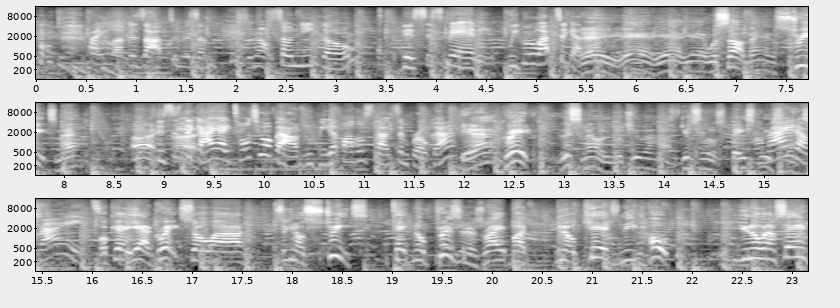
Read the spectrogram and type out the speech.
I love his optimism. So, Nico, this is Manny. We grew up together. Hey, yeah, yeah, yeah. What's up, man? Streets, man. All right. This is all the right. guy I told you about who beat up all those thugs in Broker. Yeah, great. Listen, Mallory, would you uh, give us a little space, please? right, all Thanks. right. Okay, yeah, great. So, uh, so you know, streets take no prisoners, right? But you know, kids need hope. You know what I'm saying?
